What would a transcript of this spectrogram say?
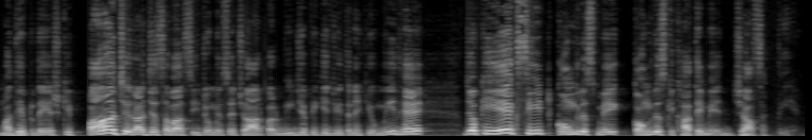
मध्य प्रदेश की पाँच राज्यसभा सीटों में से चार पर बीजेपी की जीतने की उम्मीद है, जबकि एक सीट कांग्रेस में, कांग्रेस के खाते में जा सकती है।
